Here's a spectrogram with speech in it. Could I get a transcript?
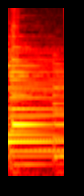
you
